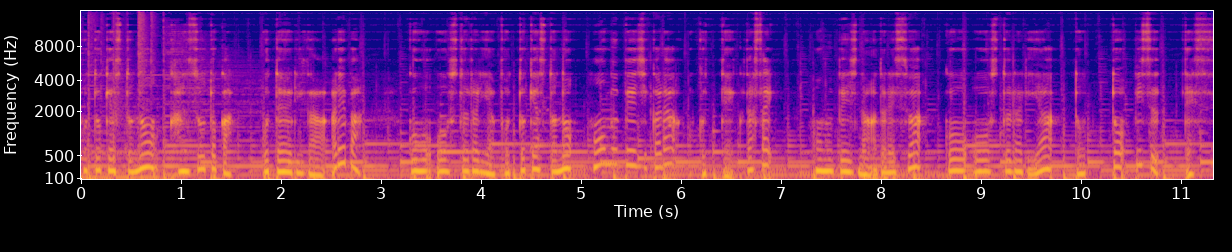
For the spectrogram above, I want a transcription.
ポッドキャストの感想とかお便りがあれば、Go オーストラリアポッドキャストのホームページから送ってください。ホームページのアドレスは goaustralia.biz です。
